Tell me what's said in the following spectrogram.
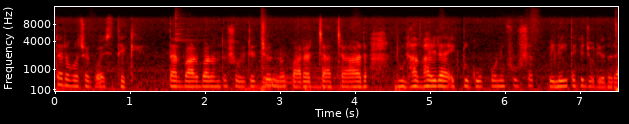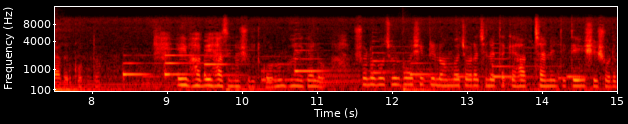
তেরো বছর বয়স থেকে। তার বারবারন্ত শরীরের জন্য পাড়ার চাচা আর দুলহা ভাইরা একটু গোপনে ফুরসাদ পেলেই তাকে জড়িয়ে ধরে আদর করত। এইভাবেই হাসিনার শরীর গরম হয়ে গেল। ষোলো বছর বয়সে একটি লম্বা চড়া ছেলে তাকে হাত ছানি দিতেই সে সরে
